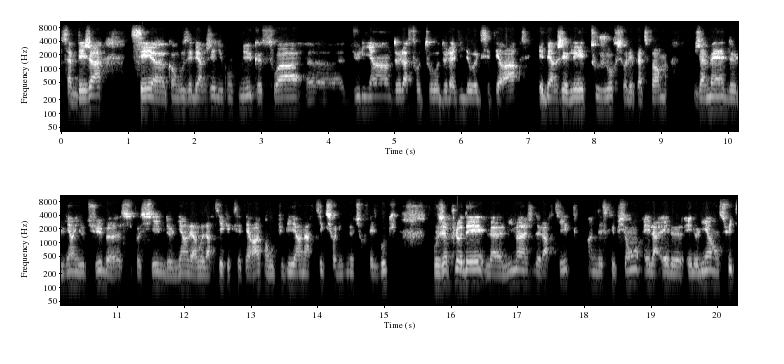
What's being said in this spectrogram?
savent déjà. C'est quand vous hébergez du contenu, que ce soit du lien, de la photo, de la vidéo, etc., hébergez-les toujours sur les plateformes jamais de lien YouTube, euh, si possible, de lien vers vos articles, etc. Quand vous publiez un article sur LinkedIn ou sur Facebook, vous uploadez l'image de l'article, une description et, et, le, et, le, lien ensuite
